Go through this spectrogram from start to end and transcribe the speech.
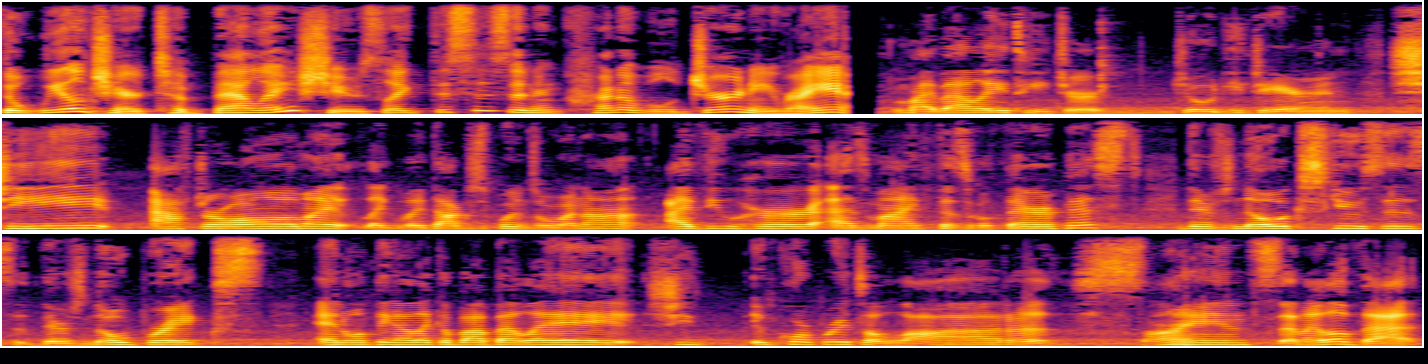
the wheelchair to ballet shoes? Like this is an incredible journey, right? My ballet teacher, Jody Jaron, she after all my like my doctor's appointments or whatnot, I view her as my physical therapist. There's no excuses, there's no breaks. And one thing I like about ballet, she incorporates a lot of science and I love that.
